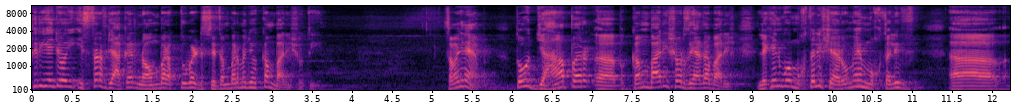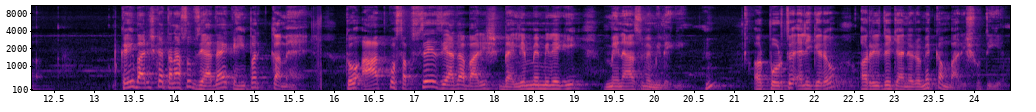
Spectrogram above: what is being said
फिर ये जो इस तरफ़ जाकर नवंबर अक्टूबर सितंबर में जो कम बारिश होती है। समझ रहे हैं आप? तो जहाँ पर आ, कम बारिश और ज़्यादा बारिश लेकिन वो मुख्तलिफ़ शहरों में मुख्तलिफ़ कहीं बारिश का तनासब ज़्यादा है कहीं पर कम है। तो आपको सबसे ज़्यादा बारिश बैलियम में मिलेगी मेनास में मिलेगी। हम्म? और पोर्तो एलिगेरो और रिदो जानेरो में कम बारिश होती है।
